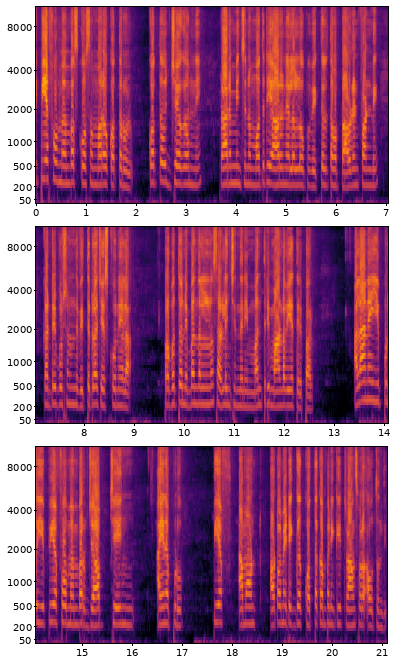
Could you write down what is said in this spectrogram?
ఈపీఎఫ్ఓ మెంబర్స్ కోసం మరో కొత్త రూల్. కొత్త ఉద్యోగాన్ని ప్రారంభించిన మొదటి ఆరు నెలల్లోపు వ్యక్తులు తమ ప్రావిడెంట్ ఫండ్ కంట్రిబ్యూషన్ విత్డ్రా చేసుకునేలా ప్రభుత్వ నిబంధనలను సడలించిందని మంత్రి మాండవీయ తెలిపారు. అలానే ఇప్పుడు ఈపీఎఫ్ఓ మెంబర్ జాబ్ చేంజ్ అయినప్పుడు పిఎఫ్ అమౌంట్ ఆటోమేటిక్గా కొత్త కంపెనీకి ట్రాన్స్ఫర్ అవుతుంది.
